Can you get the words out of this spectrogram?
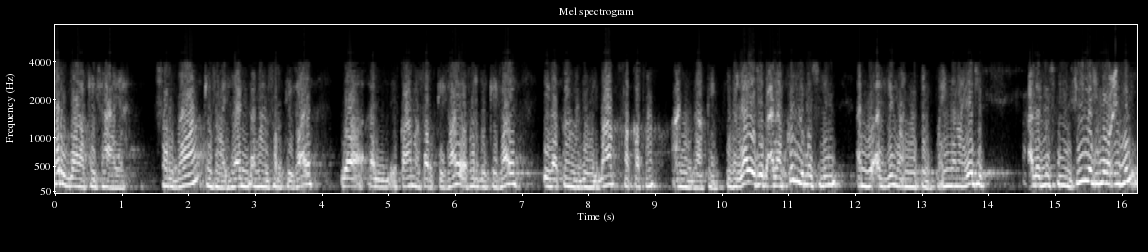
فرضا كفاية. فرضا كفاية. يعني الأذان فرض كفاية والإقامة فرض كفاية وفرض الكفاية إذا قام به البعض سقط عن الباقين. إذا لا يجب على كل مسلم أن يؤذن وأن يقيم وإنما يجب على المسلمين في مجموعهم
